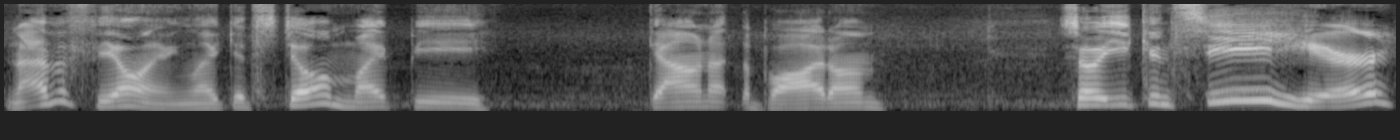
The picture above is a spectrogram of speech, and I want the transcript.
and I have a feeling like it still might be down at the bottom. So you can see here,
